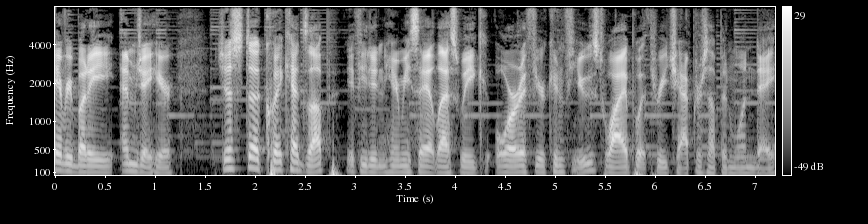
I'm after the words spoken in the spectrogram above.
Hey everybody, MJ here. Just a quick heads up if you didn't hear me say it last week, or if you're confused why I put three chapters up in one day.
